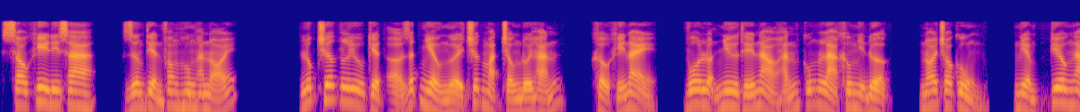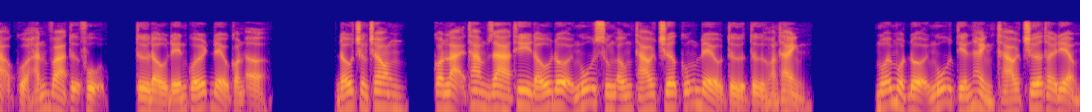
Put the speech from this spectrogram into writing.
Sau khi đi xa, Dương Tiền Phong hung hắn nói. Lúc trước Lưu Kiệt ở rất nhiều người trước mặt chống đối hắn, khẩu khí này, vô luận như thế nào hắn cũng là không nhịn được, nói cho cùng, niềm kiêu ngạo của hắn và tự phụ, từ đầu đến cuối đều còn ở. Đấu trường trong, còn lại tham gia thi đấu đội ngũ súng ống tháo chứa cũng đều từ từ hoàn thành. Mỗi một đội ngũ tiến hành tháo chứa thời điểm,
